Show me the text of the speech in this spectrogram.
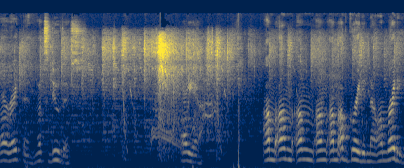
Alright then, let's do this. Oh yeah. I'm I'm I'm I'm I'm upgraded now. I'm ready.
